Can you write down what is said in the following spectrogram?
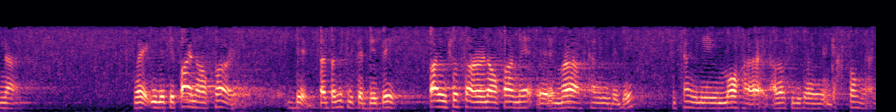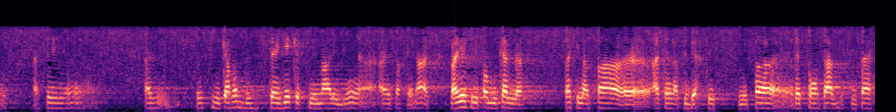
نعم ouais il n'était pas un enfant ça veut pas dire qu'il était bébé pas la même chose quand un enfant euh, meurt quand il est bébé, puis quand il est mort euh, alors qu'il est un garçon euh, assez, assez il est capable de distinguer ce qui est mal et bien à, un certain âge, malgré qu'il n'est pas là, tant qu'il n'a pas atteint la puberté, il n'est pas responsable de ses actes,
